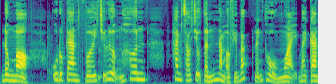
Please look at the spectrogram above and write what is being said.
đồng mỏ Udokan với trữ lượng hơn 26 triệu tấn nằm ở phía bắc lãnh thổ ngoại Baikal.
